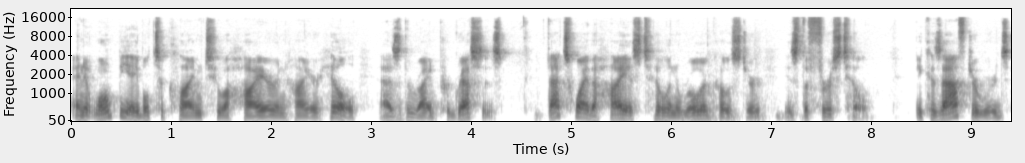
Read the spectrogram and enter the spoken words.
and it won't be able to climb to a higher and higher hill as the ride progresses. That's why the highest hill in a roller coaster is the first hill, because afterwards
